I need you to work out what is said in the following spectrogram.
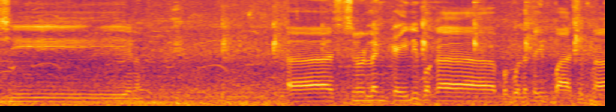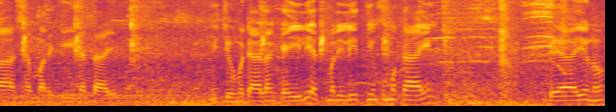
Si, ano, Ah, susunod lang Kylie, baka pag wala tayong pasok na sa Marikina tayo. Medyo madalang Kylie at maliliit yung kumakain. Kaya yun oh.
